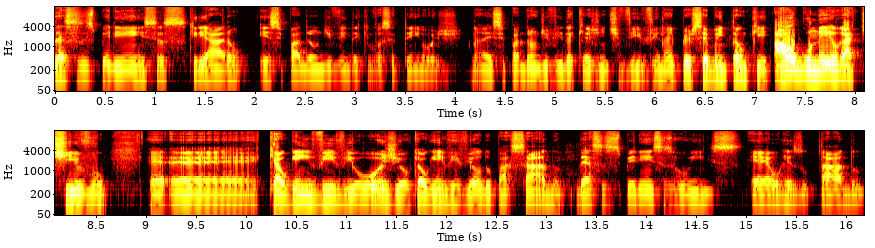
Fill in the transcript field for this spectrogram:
essas experiências criaram esse padrão de vida que você tem hoje, né? Esse padrão de vida que a gente vive, né? E perceba então que algo negativo é, é, que alguém vive hoje ou que alguém viveu do passado, dessas experiências ruins, é o resultado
